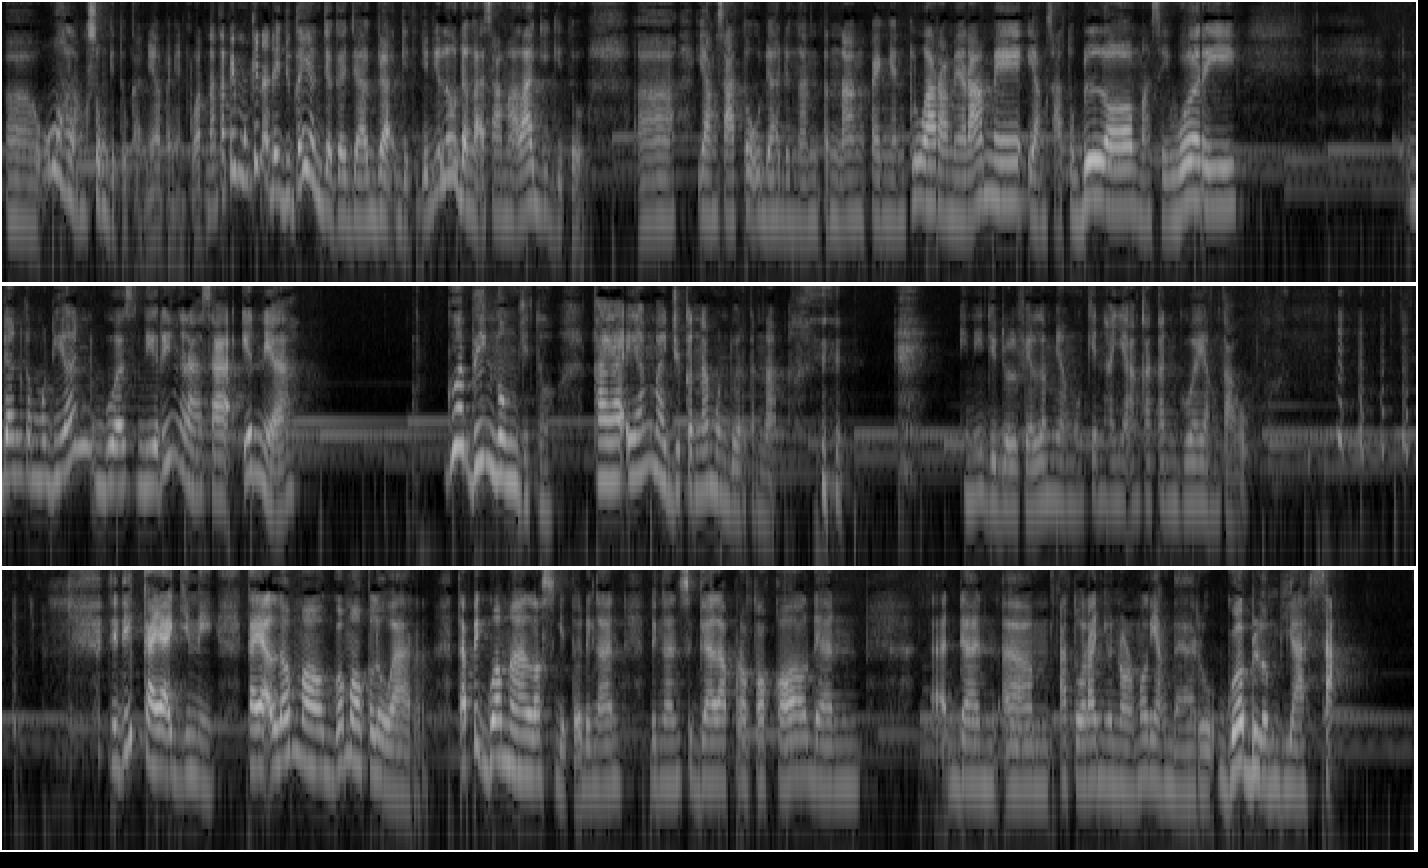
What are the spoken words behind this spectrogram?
uh, wah langsung gitu kan ya pengen keluar. Nah tapi mungkin ada juga yang jaga-jaga gitu. Jadi lo udah nggak sama lagi gitu. Uh, yang satu udah dengan tenang pengen keluar rame-rame, yang satu belum masih worry. Dan kemudian gue sendiri ngerasain ya, gue bingung gitu. Kayak yang maju kena mundur kena. Ini judul film yang mungkin hanya angkatan gue yang tahu. Jadi kayak gini, kayak lo mau gue mau keluar, tapi gue males gitu dengan dengan segala protokol dan dan um, aturan new normal yang baru. Gue belum biasa,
